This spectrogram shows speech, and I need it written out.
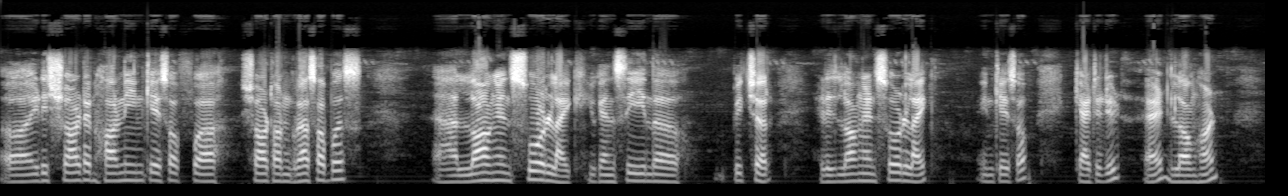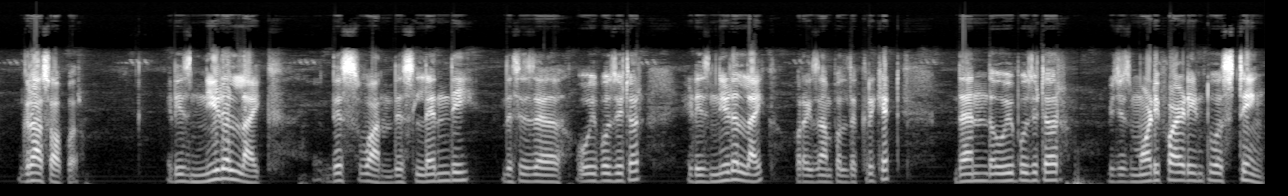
uh, it is short and horny in case of uh, short horn grasshoppers long and sword like you can see in the picture. It is long and sword like in case of katydid and longhorn grasshopper. It is needle like. This one this lengthy this is a ovipositor it is needle like for example the cricket. Then the ovipositor which is modified into a sting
